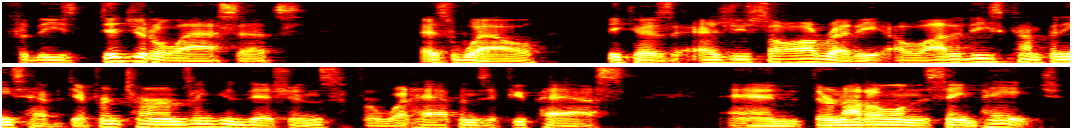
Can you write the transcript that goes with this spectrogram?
for these digital assets as well because as you saw already, a lot of these companies have different terms and conditions for what happens if you pass and they're not all on the same page.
